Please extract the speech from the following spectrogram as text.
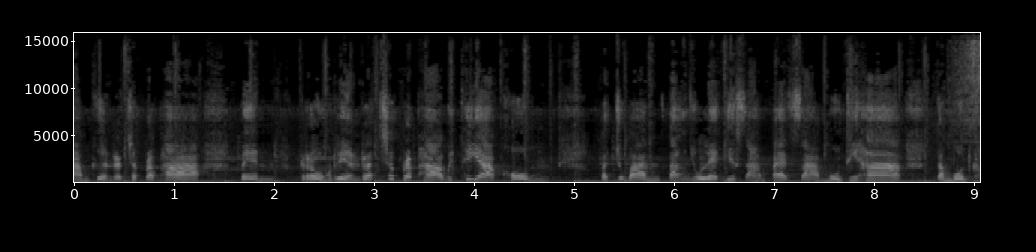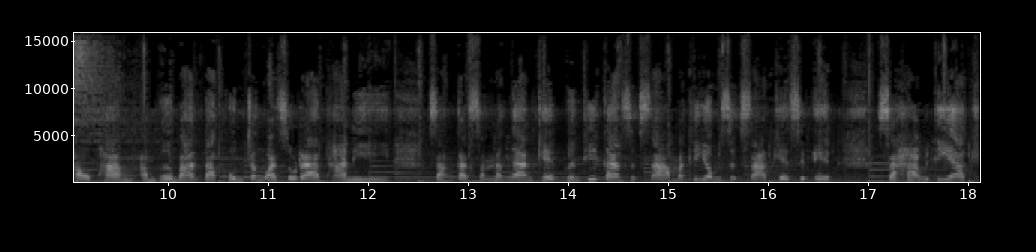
ตามเขื่อนรัชประภา เป็นโรงเรียนรัชประภาวิทยาคม ปัจจุบันตั้งอยู่เลขที่ 383 หมู่ที่ 5 ตำบลเขาพัง อำเภอบ้านตาขุน จังหวัดสุราษฎร์ธานี สังกัดสำนักงานเขตพื้นที่การศึกษามัธยมศึกษาเขต 11 สหวิทยาเข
